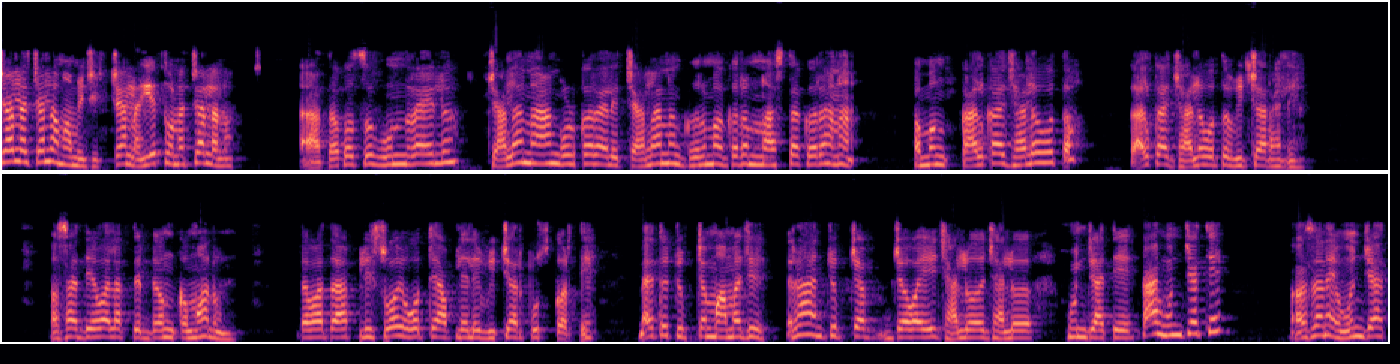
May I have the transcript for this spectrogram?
चला चला मामीजी. चला येतो ना चला ना. आता कसं होऊन राहिलं? चला ना आंघोळ करायला चला ना गरमागरम नाश्ता करा ना. मग काल काय झालं होतं? काल काय झालं होतं विचार आले. असा देवा लागते डंक मारून. तेव्हा तर आपली सोय होते आपल्याला विचारपूस करते. नाही तर चुपचाप मामाजी राहा चुपचाप जवाई झालं झालं होऊन जाते. काय होऊन जाते? असं नाही होऊन जात.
